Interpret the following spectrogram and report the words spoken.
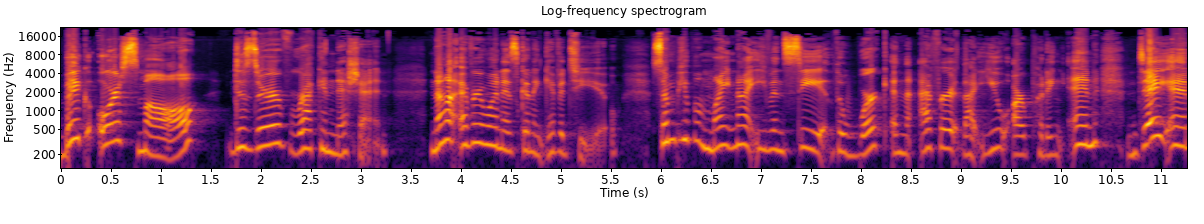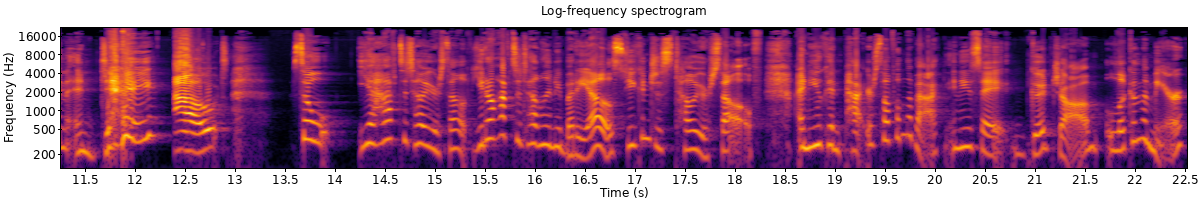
big or small, deserve recognition. Not everyone is going to give it to you. Some people might not even see the work and the effort that you are putting in day in and day out. So you have to tell yourself. You don't have to tell anybody else. You can just tell yourself. And you can pat yourself on the back and you say, Good job. Look in the mirror.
